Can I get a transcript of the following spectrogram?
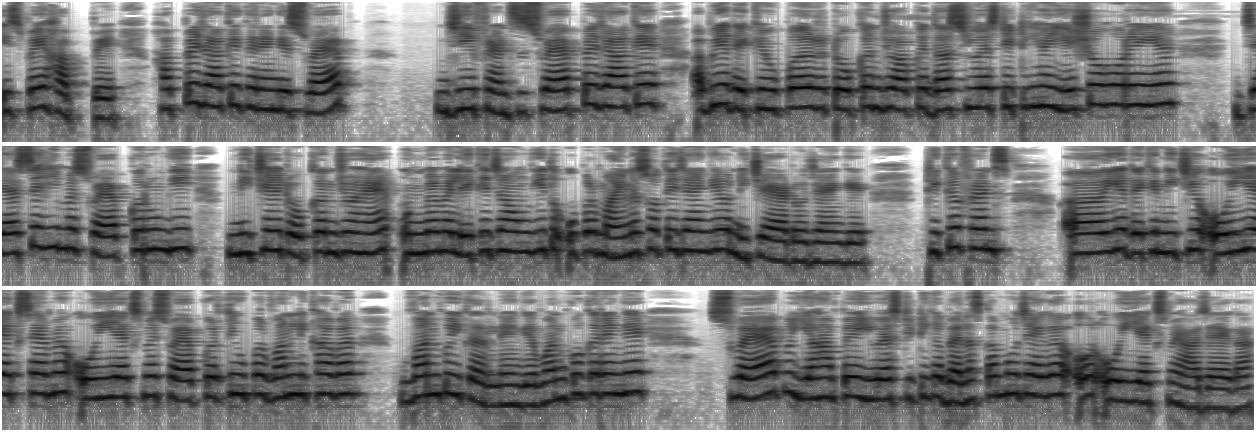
इस पर हब पे। हब पे जाके करेंगे स्वैप जी फ्रेंड्स स्वैप पे जाके, अब ये देखें ऊपर टोकन जो आपके दस यू एस टी टी हैं, ये शो हो रही हैं। जैसे ही मैं स्वैप करूँगी, नीचे टोकन जो हैं, उनमें मैं लेके जाऊँगी तो ऊपर माइनस होते जाएँगे और नीचे ऐड हो जाएँगे। ठीक है फ्रेंड्स ये देखें, नीचे ओ ई एक्स है, मैं ओ ई एक्स में स्वैप करती हूँ, ऊपर वन लिखा हुआ है वन को ही कर लेंगे वन को करेंगे स्वैप यहाँ पे यू एस टी टी का बैलेंस कम हो जाएगा और ओ ई एक्स में आ जाएगा।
